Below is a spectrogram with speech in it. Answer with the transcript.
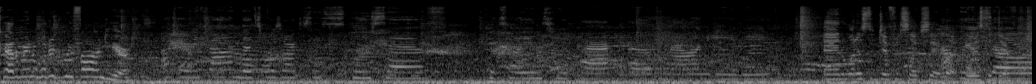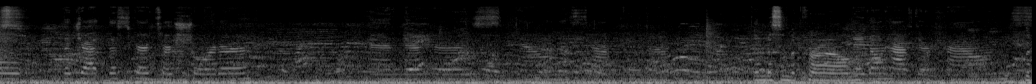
Katarina, what did we find here? Okay, we found this our exclusive Cotillion 2-pack of Mal and Evie. And what is the difference? Like, say, look, Okay, here's the difference. The, jet, the skirts are shorter, and their hair is down it's not pulled up. And missing the crown, They don't have their crowns. the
